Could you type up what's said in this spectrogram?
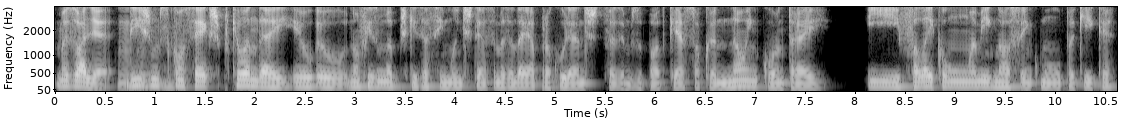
Mas olha, Uhum. diz-me se consegues, porque eu andei, eu, eu não fiz uma pesquisa assim muito extensa, mas andei à procura antes de fazermos o podcast, só que eu não encontrei. E falei com um amigo nosso em comum, o Paquica,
